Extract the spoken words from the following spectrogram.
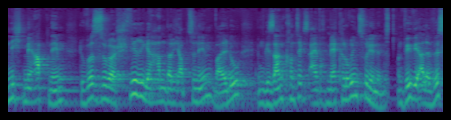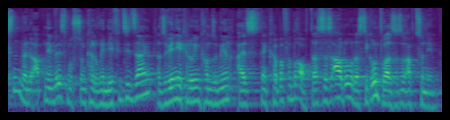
nicht mehr abnehmen. Du wirst es sogar schwieriger haben, dadurch abzunehmen, weil du im Gesamtkontext einfach mehr Kalorien zu dir nimmst. Und wie wir alle wissen, wenn du abnehmen willst, musst du im Kalorien Kaloriendefizit sein, also weniger Kalorien konsumieren, als dein Körper verbraucht. Das ist das A und O, das ist die Grundvoraussetzung abzunehmen.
